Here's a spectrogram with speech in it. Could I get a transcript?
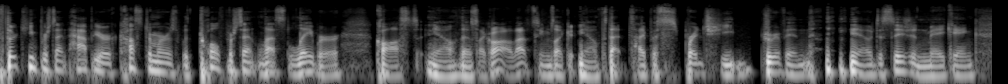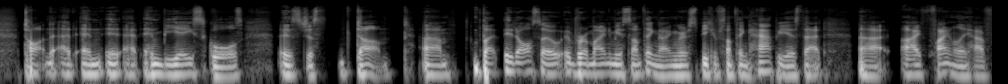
thirteen percent happier customers with twelve percent less labor cost. You know, that's like oh, that seems like you know that type of spreadsheet driven you know decision making taught at at MBA schools is just dumb. Um, but it also it reminded me of something. I'm going to speak of something happy is that uh, I finally have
